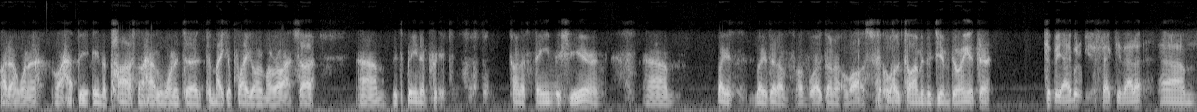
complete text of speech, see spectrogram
I don't want to. I in the past, I haven't wanted to to make a play going on my right. So um, it's been a pretty consistent kind of theme this year, and um, like I, like I said, I've I've worked on it a lot. I've spent a lot of time in the gym doing it to to be able to be effective at it. Um,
